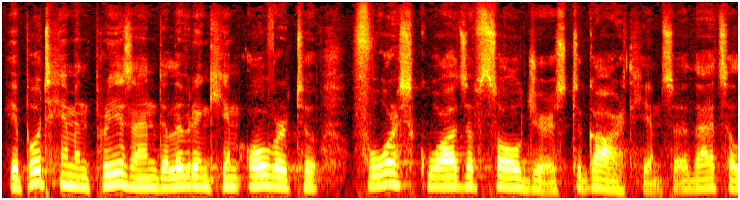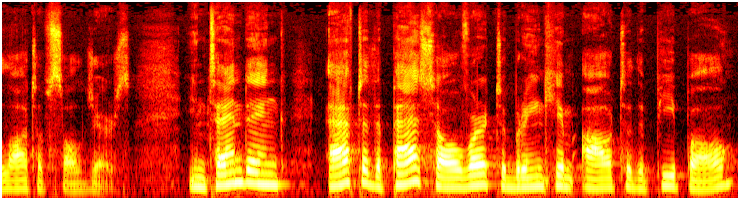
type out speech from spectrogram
he put him in prison, delivering him over to four squads of soldiers to guard him. So that's a lot of soldiers. Intending after the Passover to bring him out to the people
